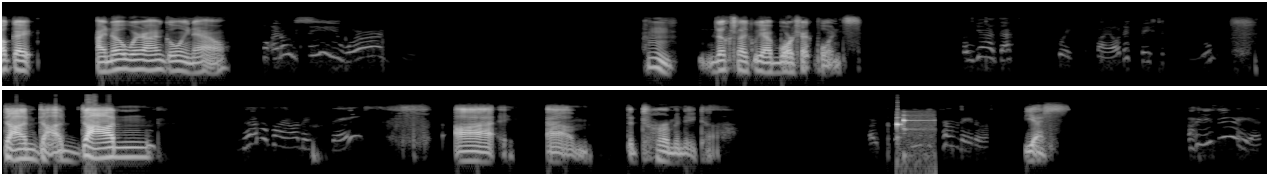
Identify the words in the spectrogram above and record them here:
Okay. I know where I'm going now. No, I don't see you. Where are you? Hmm. Looks like we have more checkpoints. Oh yeah, that's wait. The bionic face is you. Dun dun dun. You have a bionic face. I am the Terminator. Are you the Terminator? Yes. Are you serious?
